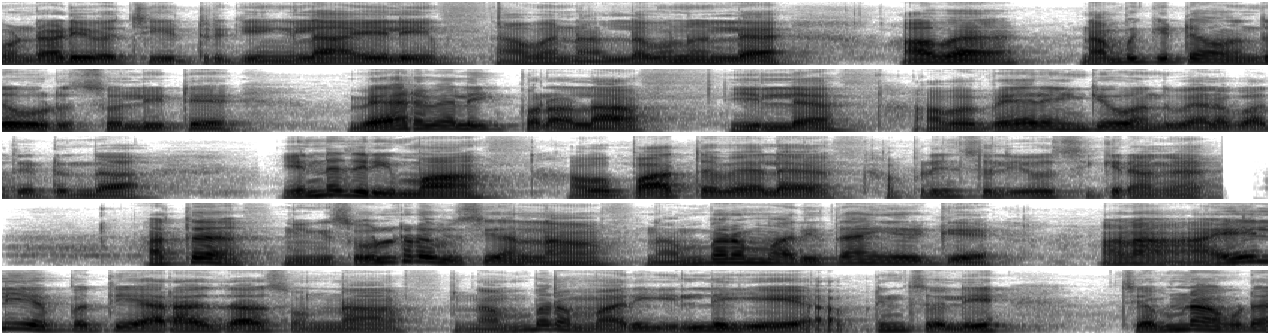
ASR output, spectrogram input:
கொண்டாடி வச்சுக்கிட்டு இருக்கீங்களா அயலி அவள் நல்லவனும் இல்லை. அவள் நம்மக்கிட்ட வந்து ஒரு சொல்லிட்டு வேறு வேலைக்கு போகிறாளா இல்லை. அவள் வேறு எங்கேயோ வந்து வேலை பார்த்துட்டு இருந்தா. என்ன தெரியுமா? அவள் பார்த்த வேலை? அப்படின்னு சொல்லி யோசிக்கிறாங்க. அத்தை நீங்கள் சொல்கிற விஷயம்லாம் நம்புகிற மாதிரி தான் இருக்குது ஆனால் அயலியை பற்றி யாராவது ஏதாவது சொன்னால் நம்புகிற மாதிரி இல்லையே அப்படின்னு சொல்லி ஜெம்னா கூட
